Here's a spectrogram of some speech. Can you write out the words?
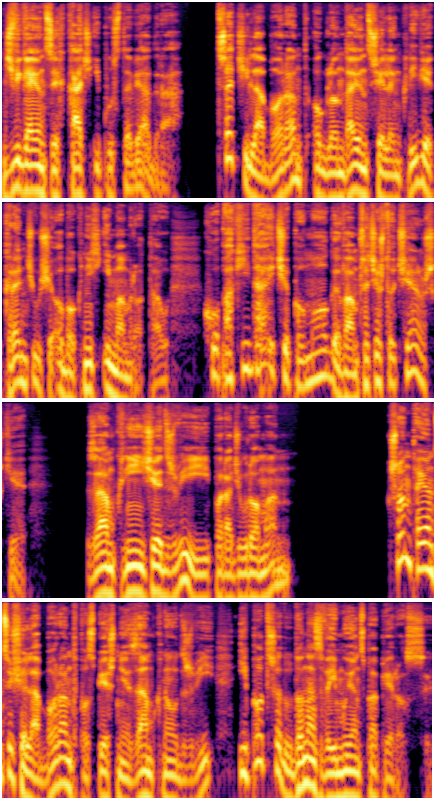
dźwigających kać i puste wiadra. Trzeci laborant, oglądając się lękliwie, kręcił się obok nich i mamrotał. Chłopaki, dajcie, pomogę wam, przecież to ciężkie. Zamknijcie drzwi, poradził Roman. Krzątający się laborant pospiesznie zamknął drzwi i podszedł do nas, wyjmując papierosy.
